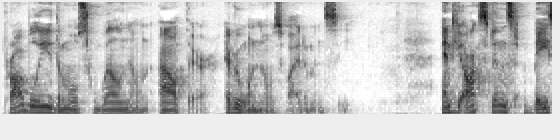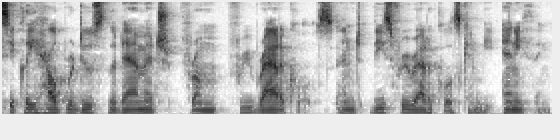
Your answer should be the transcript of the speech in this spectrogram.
probably the most well known out there. Everyone knows vitamin C. Antioxidants basically help reduce the damage from free radicals, and these free radicals can be anything.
